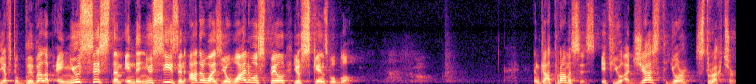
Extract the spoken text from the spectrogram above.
You have to develop a new system in the new season otherwise your wine will spill, your skins will blow. And God promises if you adjust your structure,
